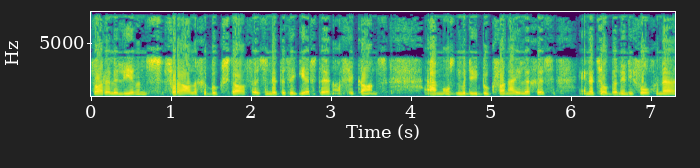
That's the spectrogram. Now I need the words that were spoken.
waar hulle lewensverhale geboekstaaf is en dit is die eerste in Afrikaans. Um, ons noem dit die boek van heiliges en dit sal binne die volgende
